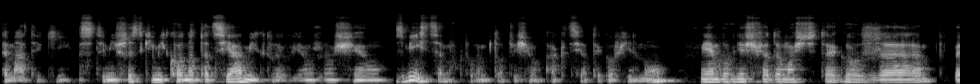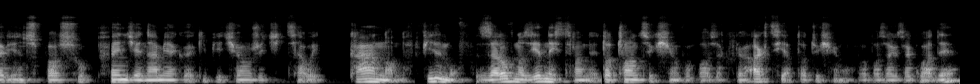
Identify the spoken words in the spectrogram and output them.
tematyki, z tymi wszystkimi konotacjami, które wiążą się z miejscem, w którym toczy się akcja tego filmu. Miałem również świadomość tego, że w pewien sposób będzie nam jako ekipie ciążyć cały kanon filmów, zarówno z jednej strony toczących się w obozach, których akcja toczy się w obozach zagłady,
